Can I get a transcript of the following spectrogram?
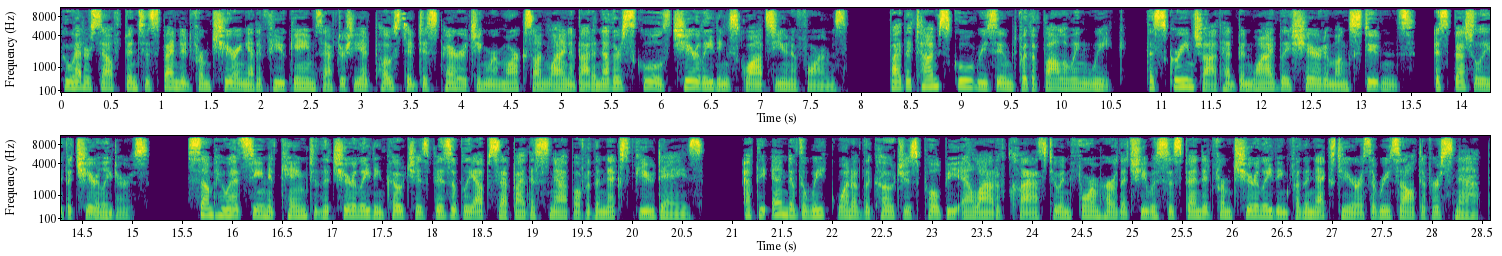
who had herself been suspended from cheering at a few games after she had posted disparaging remarks online about another school's cheerleading squad's uniforms. By the time school resumed for the following week, the screenshot had been widely shared among students, especially the cheerleaders. Some who had seen it came to the cheerleading coaches visibly upset by the snap over the next few days. At the end of the week, one of the coaches pulled BL out of class to inform her that she was suspended from cheerleading for the next year as a result of her snap.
